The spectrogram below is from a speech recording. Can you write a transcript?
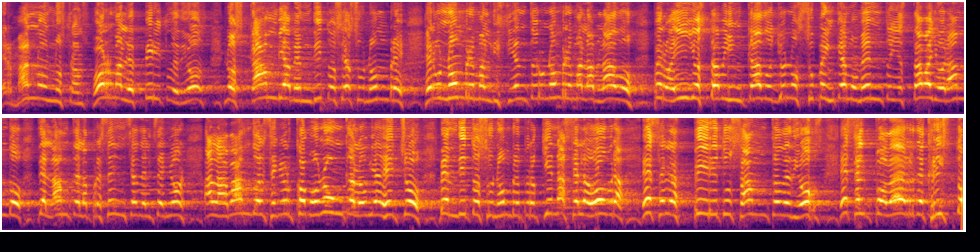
hermanos, nos transforma el Espíritu de Dios. Nos cambia, bendito sea su nombre. Era un hombre maldiciente, era un hombre mal hablado. Pero ahí yo estaba hincado. Yo no supe en qué momento. Y estaba llorando delante de la presencia del Señor, alabando al Señor como nunca lo había hecho. Bendito su nombre, pero quien hace la obra es el Espíritu Santo de Dios, es el poder de Cristo,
